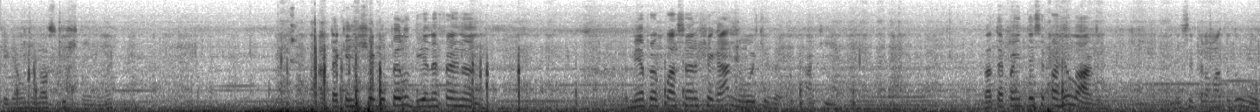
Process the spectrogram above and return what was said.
Chegamos no nosso destino, né? Até que a gente chegou pelo dia, né, Fernando? Minha preocupação era chegar à noite, velho, aqui. Dá até pra gente descer pra Rio Largo. Descer pela Mata do Rio.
